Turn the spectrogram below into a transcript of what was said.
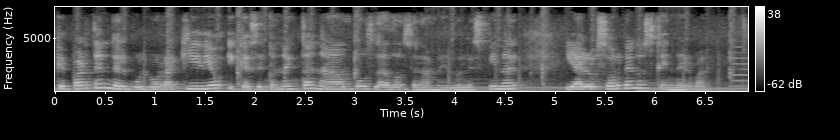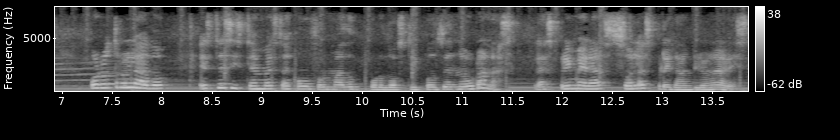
que parten del bulbo raquídeo y que se conectan a ambos lados de la médula espinal y a los órganos que inervan. Por otro lado, este sistema está conformado por dos tipos de neuronas. Las primeras son las preganglionares,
